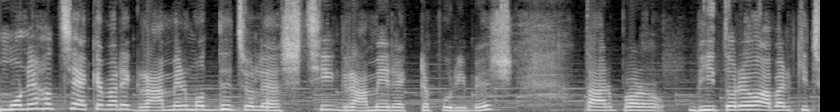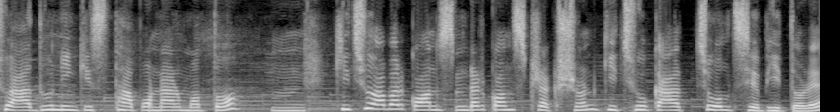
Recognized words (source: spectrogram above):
মনে হচ্ছে একেবারে গ্রামের মধ্যে চলে আসছি, গ্রামের একটা পরিবেশ। তারপর ভিতরেও আবার কিছু আধুনিক স্থাপনার মতো। কিছু আবার আন্ডার কনস্ট্রাকশন কিছু কাজ চলছে ভিতরে।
